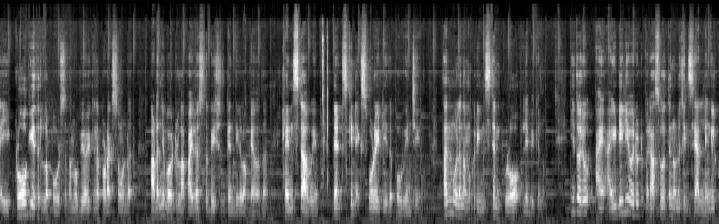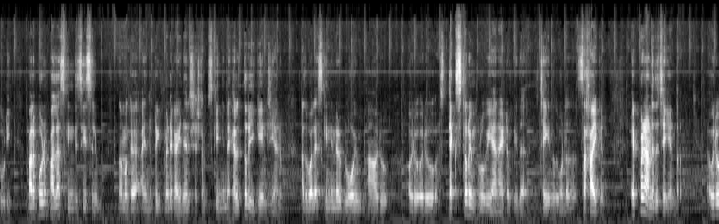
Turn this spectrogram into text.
ഈ ക്ലോഗ് ചെയ്തിട്ടുള്ള പോർട്സ് നമ്മൾ ഉപയോഗിക്കുന്ന പ്രൊഡക്ട്സ് കൊണ്ട് അടഞ്ഞു പോയിട്ടുള്ള പൈലോസ്തബീഷ്യസ് ഗ്രന്ഥികളൊക്കെ അത് ക്ലെൻസ്ഡ് ആവുകയും ഡെഡ് സ്കിൻ എക്സ്പോളേറ്റ് ചെയ്ത് പോവുകയും ചെയ്യുന്നു. തന്മൂലം നമുക്കൊരു ഇൻസ്റ്റന്റ് ഗ്ലോ ലഭിക്കുന്നു. ഇതൊരു ഐഡിയലി ഒരു ഒരു അസുഖത്തിനുള്ള ചികിത്സ അല്ലെങ്കിൽ കൂടി. പലപ്പോഴും പല സ്കിൻ ഡിസീസിലും നമുക്ക് അതിന്റെ ട്രീറ്റ്മെന്റ് കഴിഞ്ഞതിന് ശേഷം സ്കിന്നിന്റെ ഹെൽത്ത് റീഗെയിൻ ചെയ്യാനും അതുപോലെ സ്കിന്നിന്റെ ഒരു ഗ്ലോയും ആ ഒരു ഒരു ഒരു ടെക്സ്ചർ ഇമ്പ്രൂവ് ചെയ്യാനായിട്ടും ഇത് ചെയ്യുന്നത് കൊണ്ട് സഹായിക്കുന്നു. എപ്പോഴാണ് ഇത് ചെയ്യേണ്ടത്? ഒരു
